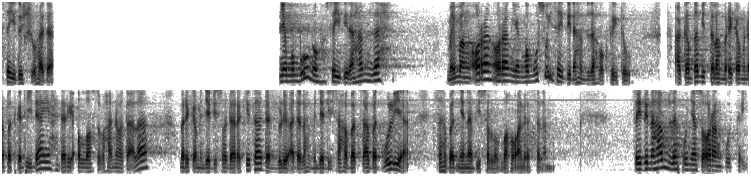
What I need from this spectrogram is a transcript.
Sayyidus Syuhada. Yang membunuh Sayyidina Hamzah memang orang-orang yang memusuhi Sayyidina Hamzah waktu itu. Akan tapi setelah mereka mendapatkan hidayah dari Allah Subhanahu wa taala mereka menjadi saudara kita dan beliau adalah menjadi sahabat-sahabat mulia sahabatnya Nabi sallallahu alaihi wasallam Sayyidina Hamzah punya seorang putri.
